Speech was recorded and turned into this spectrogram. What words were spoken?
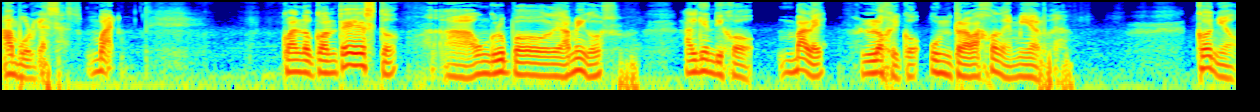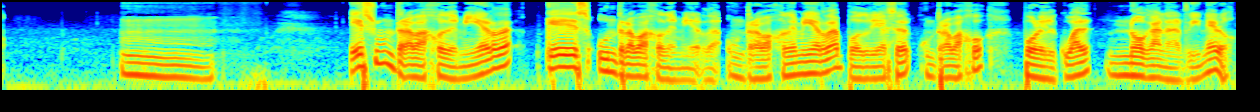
hamburguesas. Bueno, cuando conté esto a un grupo de amigos, alguien dijo, vale, lógico, un trabajo de mierda. Coño, mmm, ¿es un trabajo de mierda? ¿Qué es un trabajo de mierda? Un trabajo de mierda podría ser un trabajo por el cual no ganar dinero.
